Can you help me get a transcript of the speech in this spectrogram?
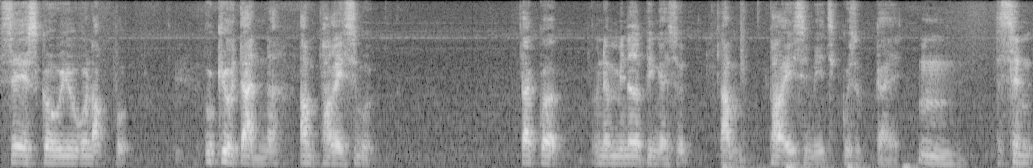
CS:GO югунарпу укиу таанна ам парисиму таква унамминер пингасут ам парисими тиккусуккай м тасин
